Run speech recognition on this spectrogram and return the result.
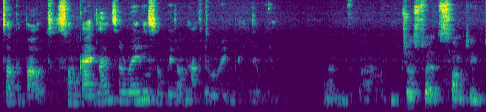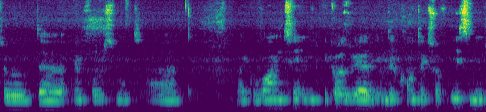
talk about some guidelines already, so we don't have to reinvent the wheel. And um, just to add something to the enforcement, uh, like one thing, because we are in the context of ISMIR,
